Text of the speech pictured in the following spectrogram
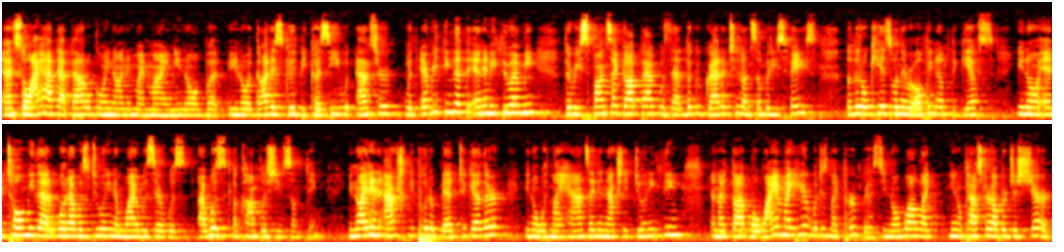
and so I had that battle going on in my mind, you know. But you know, God is good because He answered with everything that the enemy threw at me. The response I got back was that look of gratitude on somebody's face. The little kids, when they were opening up the gifts, you know, and told me that what I was doing and why I was there was I was accomplishing something. You know, I didn't actually put a bed together, you know, with my hands. I didn't actually do anything. And I thought, well, why am I here? What is my purpose? You know, well, like, you know, Pastor Albert just shared,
